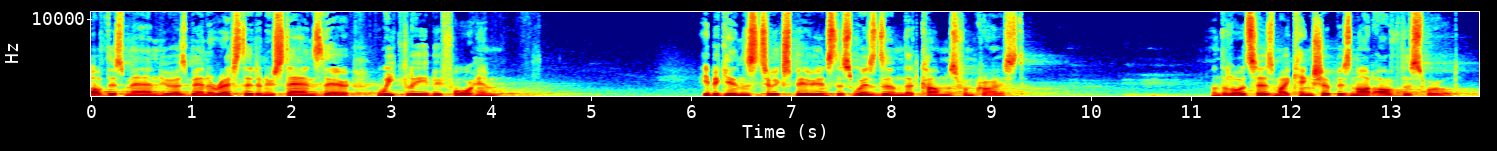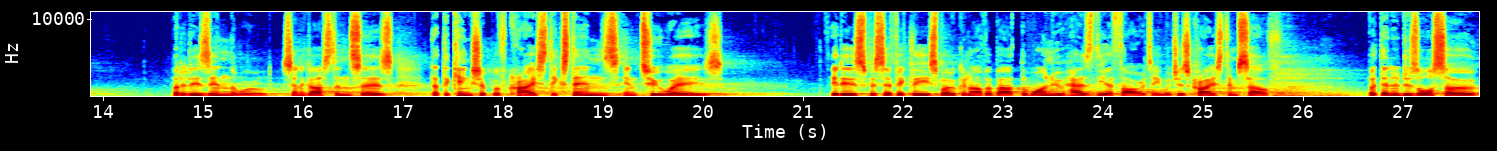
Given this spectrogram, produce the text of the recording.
of this man who has been arrested and who stands there weakly before him. He begins to experience this wisdom that comes from Christ. And the Lord says, My kingship is not of this world, but it is in the world. St. Augustine says that the kingship of Christ extends in two ways. It is specifically spoken of about the one who has the authority, which is Christ himself. But then it is also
